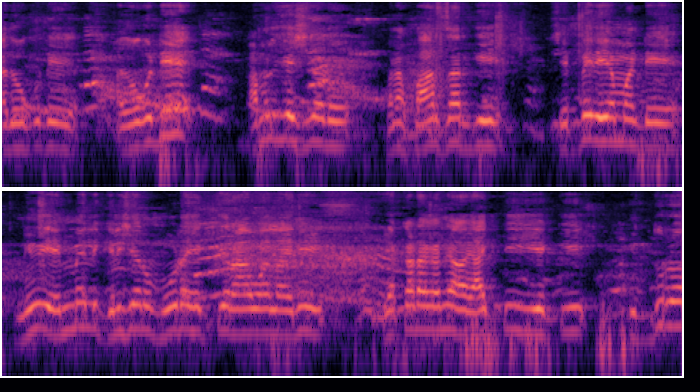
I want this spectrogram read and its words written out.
అది ఒకటి అది ఒకటే అమలు చేసినాడు. మన పార్సార్కి చెప్పేది ఏమంటే నువ్వు ఎమ్మెల్యే గెలిచాను మూడో ఎక్కి రావాలని ఎక్కడ కానీ ఆ ఎక్కి ఈ ఎక్కి ఇద్దరు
